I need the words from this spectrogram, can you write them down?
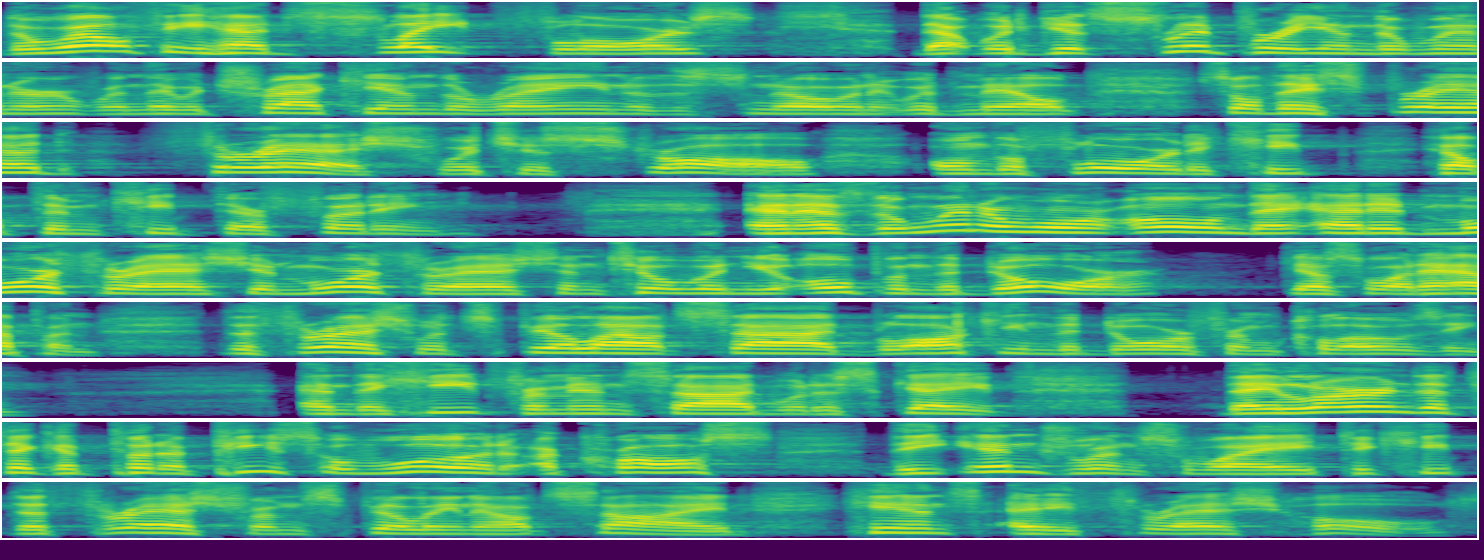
The wealthy had slate floors that would get slippery in the winter when they would track in the rain or the snow and it would melt. So they spread thresh, which is straw, on the floor to keep help them keep their footing. And as the winter wore on, they added more thresh and more thresh until when you opened the door, guess what happened? The thresh would spill outside, blocking the door from closing, and the heat from inside would escape. They learned that they could put a piece of wood across the entranceway to keep the thresh from spilling outside, hence a threshold.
